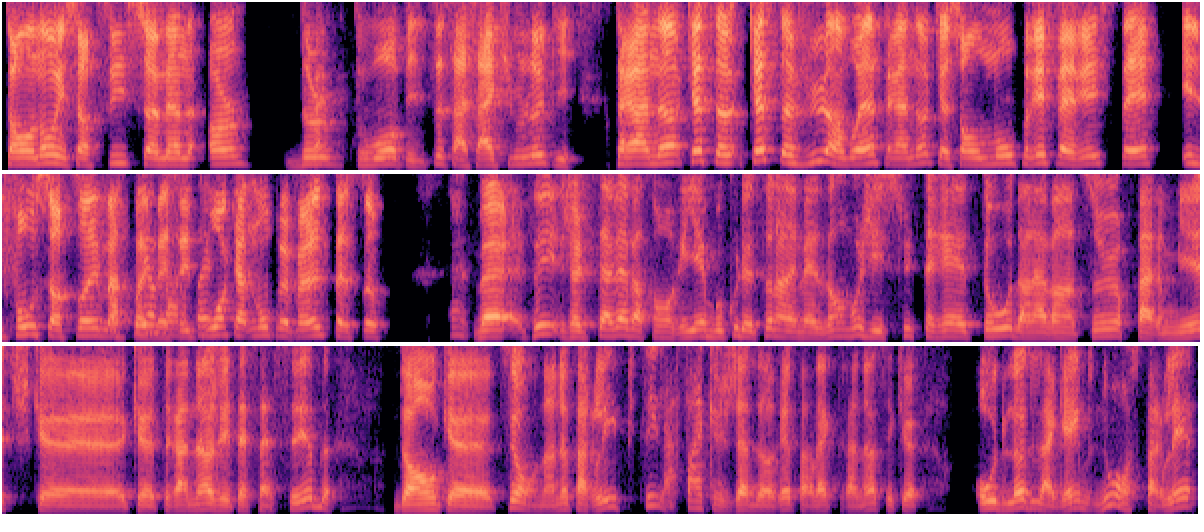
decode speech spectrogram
ton nom est sorti semaine 1, 2, 3, puis tu sais, ça s'est accumulé. Puis Trana, qu'est-ce que tu as vu en voyant Trana que son mot préféré, c'était « il faut sortir Martin Mais ses trois, quatre mots préférés, c'était ça. Ben, tu sais, je le savais parce qu'on riait beaucoup de ça dans la maison. Moi, j'ai su très tôt dans l'aventure par Mitch que, que Trana, j'étais sa cible. Donc, euh, tu sais, on en a parlé. Puis, tu sais, l'affaire que j'adorais parler avec Trana, c'est que au-delà de la game, nous, on se parlait,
